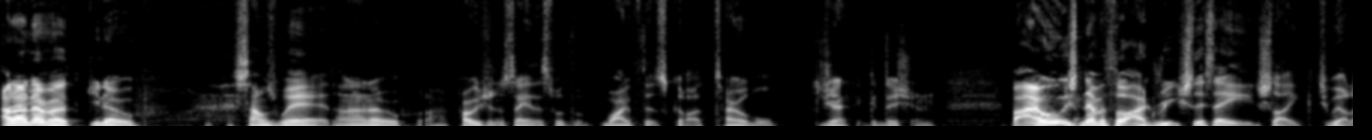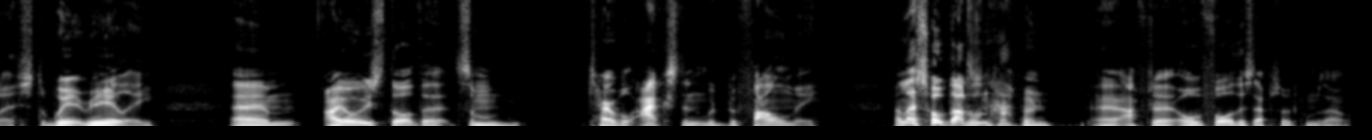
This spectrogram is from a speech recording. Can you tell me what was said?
and I never, you know, sounds weird, and I know I probably shouldn't say this with a wife that's got a terrible genetic condition, but I always never thought I'd reach this age. Like to be honest, really, um, I always thought that some terrible accident would befall me, and let's hope that doesn't happen uh, after or before this episode comes out.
